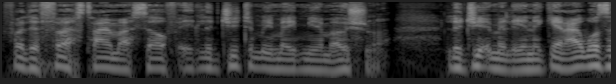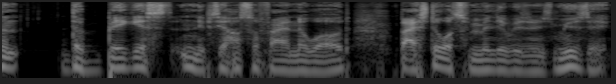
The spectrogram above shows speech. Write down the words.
for the first time myself, it legitimately made me emotional, legitimately. And again, I wasn't the biggest Nipsey Hussle fan in the world, but I still was familiar with his music.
